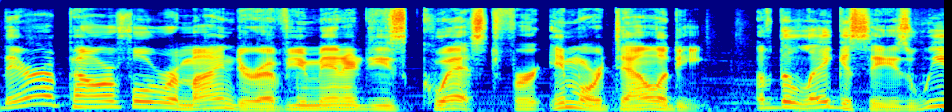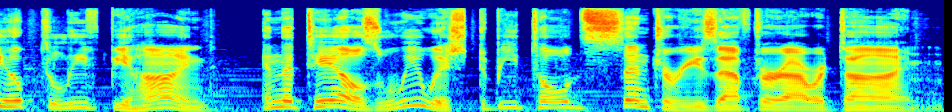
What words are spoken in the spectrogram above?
they're a powerful reminder of humanity's quest for immortality, of the legacies we hope to leave behind, and the tales we wish to be told centuries after our time.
